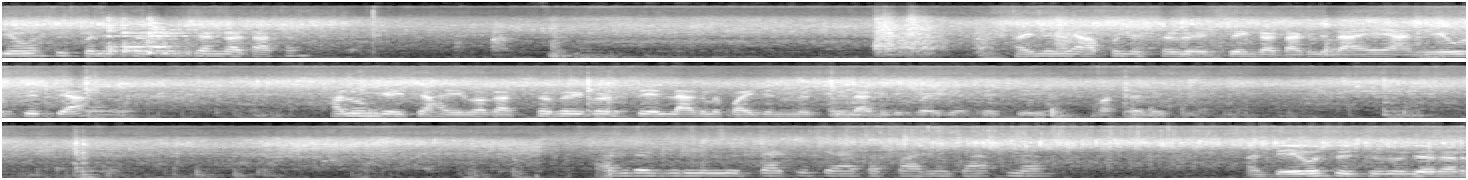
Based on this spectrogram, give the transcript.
व्यवस्थितपणे सगळे शेंगा टाका. फायनली आपण हे सगळे शेंगा टाकलेले आहे आणि व्यवस्थित त्या हलवून घ्यायच्या आहे. बघा सगळीकडे तेल लागलं पाहिजे मिरची लागली पाहिजे त्याची मसाल्याची. अंदाजे मीठ टाकीते आता पाणी टाकलं आणि ते व्यवस्थित शिजून देणार.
